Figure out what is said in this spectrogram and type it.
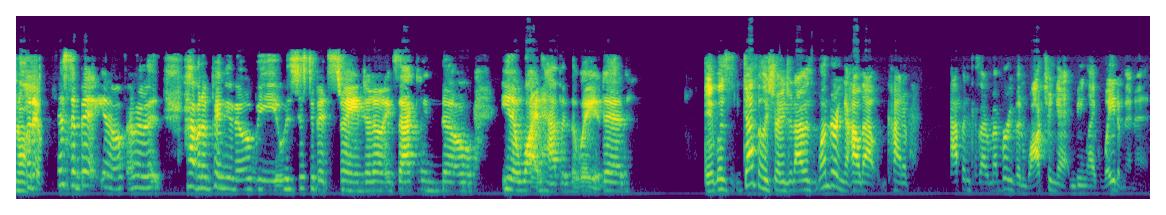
but it was just a bit, you know, if going to have an opinion, it would be, it was just a bit strange. I don't exactly know, you know, why it happened the way it did. It was definitely strange, and I was wondering how that kind of happened because I remember even watching it and being like, "Wait a minute,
